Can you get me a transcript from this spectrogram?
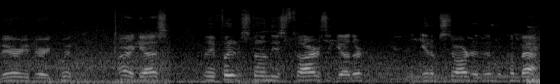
very, very quickly. All right, guys, let me put it and stone these fires together and get them started, and then we'll come back.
